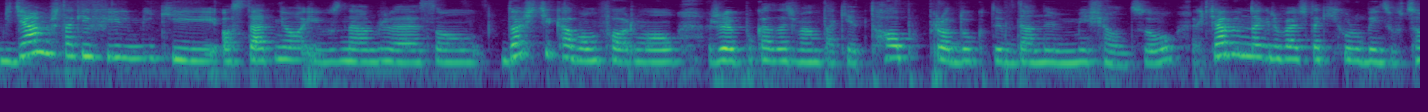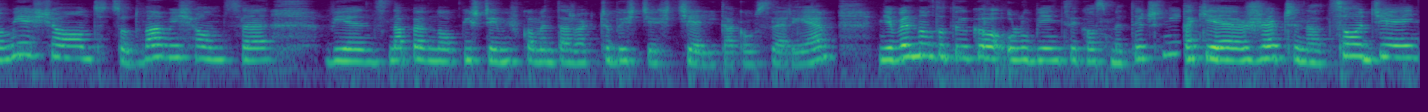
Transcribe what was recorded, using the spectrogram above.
Widziałam już takie filmiki ostatnio i uznałam, że są dość ciekawą formą, żeby pokazać Wam takie top produkty w danym miesiącu. Chciałabym nagrywać takich ulubieńców co miesiąc, co dwa miesiące, więc na pewno piszcie mi w komentarzach, czy byście chcieli taką serię. Nie będą to tylko ulubieńcy kosmetyczni, takie rzeczy na co dzień,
